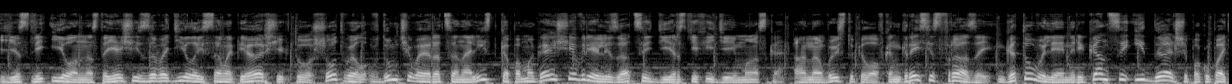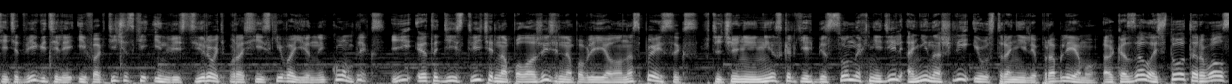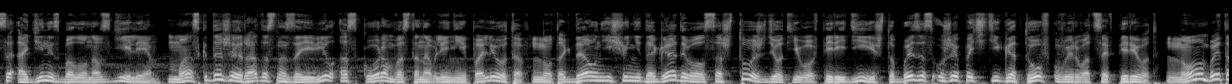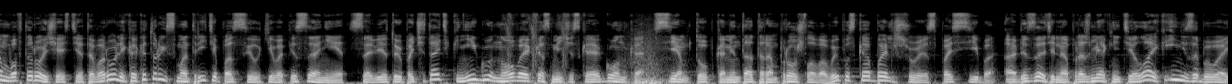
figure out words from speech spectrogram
Если Илон настоящий заводила и самопиарщик, то Шотвелл вдумчивая рационалистка, помогающая в реализации дерзких идей Маска. Она выступила в Конгрессе с фразой «Готовы ли американцы и дальше покупать эти двигатели и фактически инвестировать в российский военный комплекс?» И это действительно положительно повлияло на SpaceX. В течение нескольких бессонных недель они нашли и устранили проблему. Оказалось, что оторвался один из баллонов с гелием. Маск даже радостно заявил о скором восстановлении полетов, но тогда он еще не догадывался, что ждет его впереди и что Безос уже почти готов вырваться вперед. Но об этом во второй части этого ролика, который смотрите по ссылке в описании. Советую почитать книгу «Новая космическая гонка». Всем топ-комментаторам прошлого выпуска большое спасибо. Обязательно прожмякните лайк и не забывайте,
